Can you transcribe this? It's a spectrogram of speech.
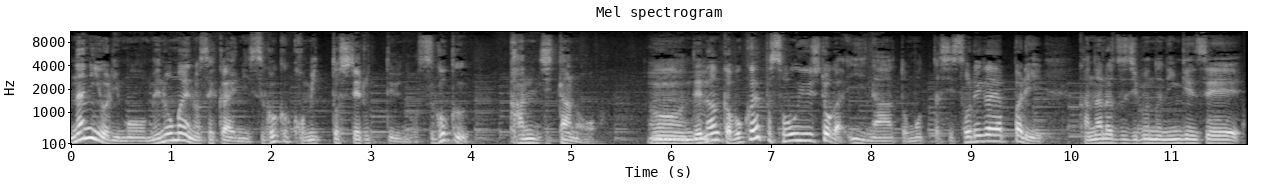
何よりも目の前の世界にすごくコミットしてるっていうのをすごく感じたの。うん、うん。でなんか僕はやっぱそういう人がいいなと思ったしそれがやっぱり必ず自分の人間性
